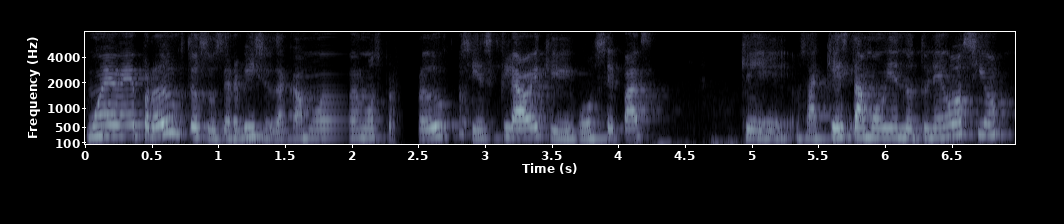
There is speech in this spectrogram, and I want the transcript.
mueve productos o servicios. Acá movemos productos y es clave que vos sepas que, o sea, qué está moviendo tu negocio.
